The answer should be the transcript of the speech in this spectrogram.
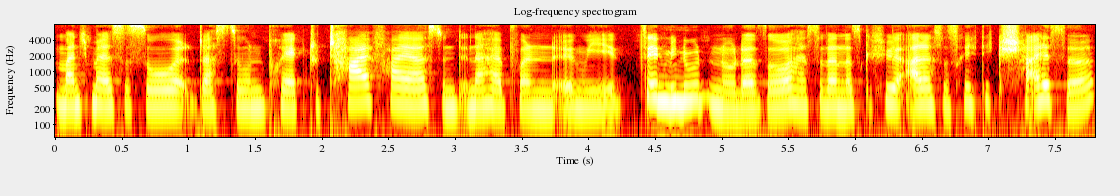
manchmal ist es so, dass du ein Projekt total feierst und innerhalb von irgendwie zehn Minuten oder so hast du dann das Gefühl, alles ist richtig scheiße.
